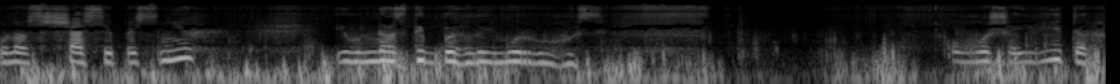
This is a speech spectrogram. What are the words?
У нас ще сипе сніг. І у нас дебелий мороз. Ого, ще й вітер.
